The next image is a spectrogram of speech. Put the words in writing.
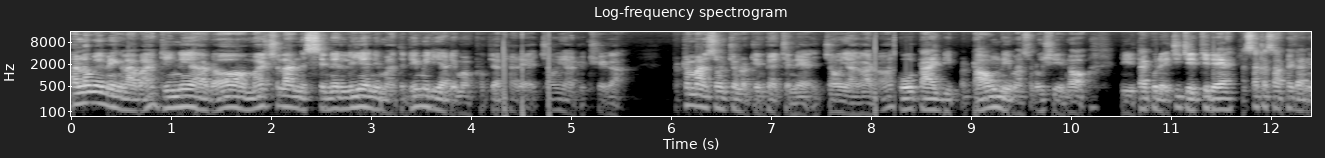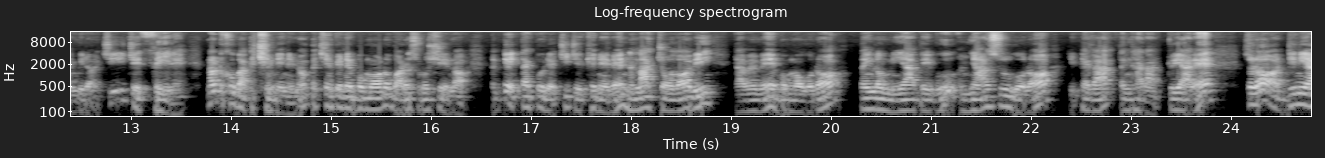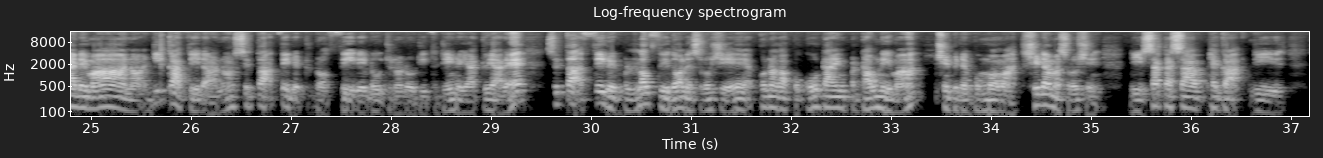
အားလုံးပဲမင်္ဂလာပါဒီနေ့ကတော့ March လ24ရက်နေ့မှာတတိမီဒီယာတွေမှာဖော်ပြထားတဲ့အကြောင်းအရာတွေထက်ကပထမဆုံးကျွန်တော်တင်ပြချင်တဲ့အကြောင်းအရာကတော့ကိုတိုင်းဒီပတောင်းနေမှာဆိုလို့ရှိရင်တော့ဒီတိုက်ပွဲတွေအကြီးကြီးဖြစ်တဲ့စက္ကစဘက်ကနေပြီးတော့အကြီးကြီးသေးတယ်နောက်တစ်ခုကကချင်ပြည်နယ်နော်ကချင်ပြည်နယ်ပုံမော်တို့ဘာလို့ဆိုလို့ရှိရင်တော့တကယ့်တိုက်ပွဲတွေအကြီးကြီးဖြစ်နေတယ်နလကြော်သွားပြီဒါပေမဲ့ပုံမော်ကတော့သိမ်းလို့မရသေးဘူးအများစုကတော့ဒီဘက်ကတင်ထားတာတွေ့ရတယ် ဆိုတော့ဒီနေရာတွေမှာเนาะအဓိကသေးတာเนาะစစ်တပ်အသေးတွေတော်တော်သေးတယ်လို့ကျွန်တော်တို့ဒီသတင်းတွေကတွေ့ရတယ်စစ်တပ်အသေးတွေဘယ်လောက်သေးသွားလဲဆိုလို့ရှိရင်ခုနကပကိုးတိုင်းပတောင်းနေမှာချင်းပြည်နယ်ပုံပေါ်မှာရှေ့တမှာဆိုလို့ရှိရင်ဒီစက္ကစဖက်ကဒီ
